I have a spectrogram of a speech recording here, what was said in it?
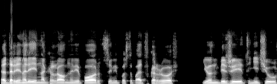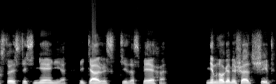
Адреналин огромными порциями поступает в кровь, и он бежит, не чувствуя стеснения и тяжести доспеха. Немного мешает щит,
